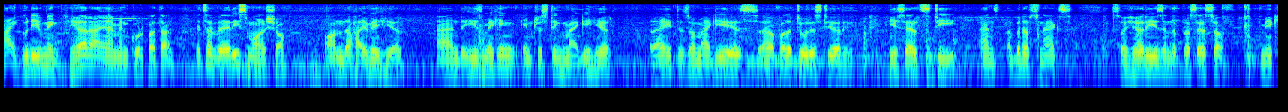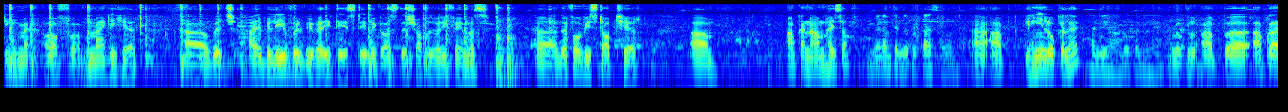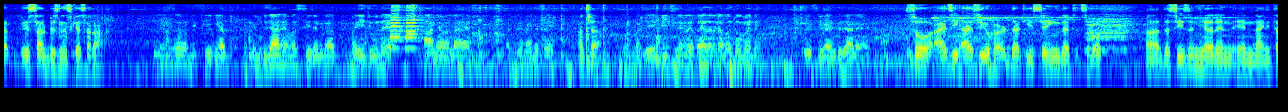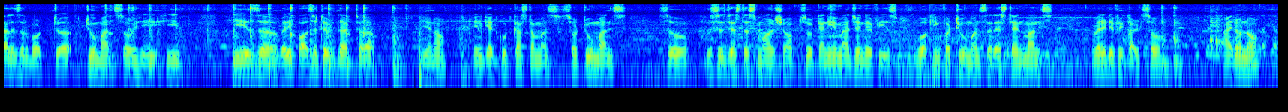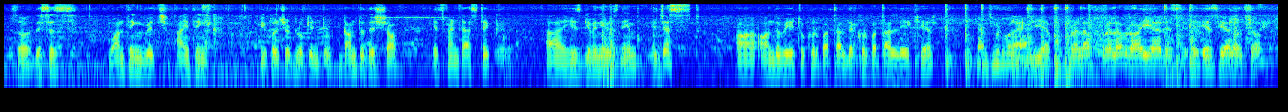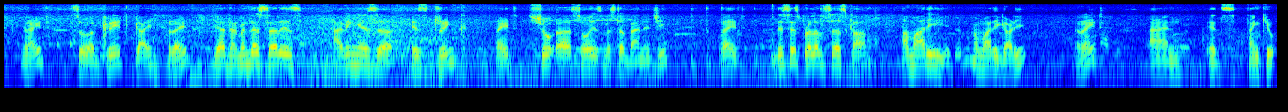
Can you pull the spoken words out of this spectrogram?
Hi, good evening. Here I am in Kurpatal. It's a very small shop on the highway here, and he's making interesting Maggi here, right? So Maggi is uh, for the tourist here. He sells tea and a bit of snacks. So here he is in the process of making ma- of uh, Maggi here, uh, which I believe will be very tasty because the shop is very famous. Uh, therefore, we stopped here. Um, आपका नाम भाई साहब? Madam चंद्र प्रकाश है आप यहीं local हैं? हाँ जी हाँ लोकल ही है। लोकल आप आपका इस साल बिज़नेस कैसा रहा? सर अभी ठीक है अब इंतज़ार है बस सीज़न का मई जून है आने वाला है अगले महीने से। अच्छा। तो बस यही पीक सीज़न रहता है इधर का बस दो महीने। तो इसी का इंतज़ार है। So as he as you heard that he's saying that it's about uh, the season here in in Nainital is about uh, two months. So he he he is uh, very positive that uh, you know he'll get good customers. So two months. So this is just a small shop. So can you imagine if he's working for two months the rest 10 months? Very difficult. So i don't know. So this is one thing which i think people should look into. Come to this shop. It's fantastic. Uh, he's given you his name. It's just uh, on the way to kurpatal the kurpatal lake here. right here. Pralav pralav roy here is is here also right? So a great guy right? Yeah dharmender sir is having his uh, his drink right? So uh, so is mr banerjee right? This is pralav sir's car hamari hamari gadi right? And it's thank you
